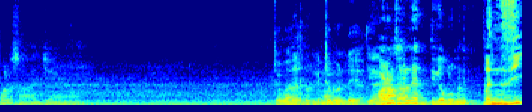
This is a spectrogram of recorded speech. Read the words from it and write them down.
polos aja Coba, Ber- coba dulu ya. Iya. Orang soalnya lihat 30 menit Benzi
